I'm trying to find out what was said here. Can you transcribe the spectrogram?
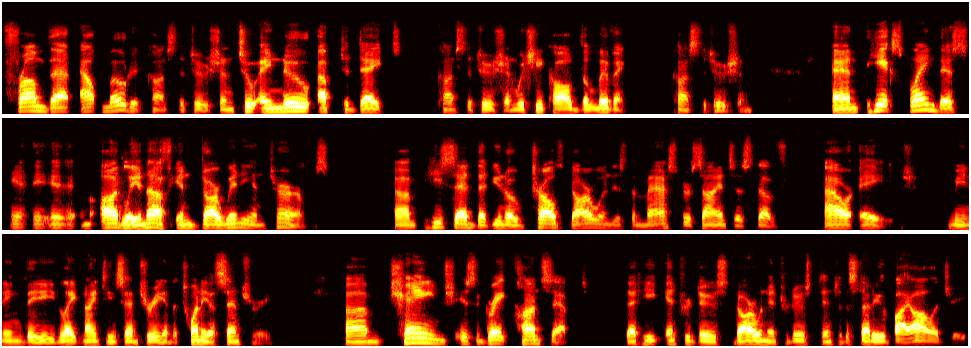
from that outmoded constitution to a new up to date constitution, which he called the living constitution. And he explained this, in, in, oddly enough, in Darwinian terms. Um, he said that, you know, Charles Darwin is the master scientist of our age meaning the late 19th century and the 20th century. Um, change is the great concept that he introduced, Darwin introduced into the study of biology,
